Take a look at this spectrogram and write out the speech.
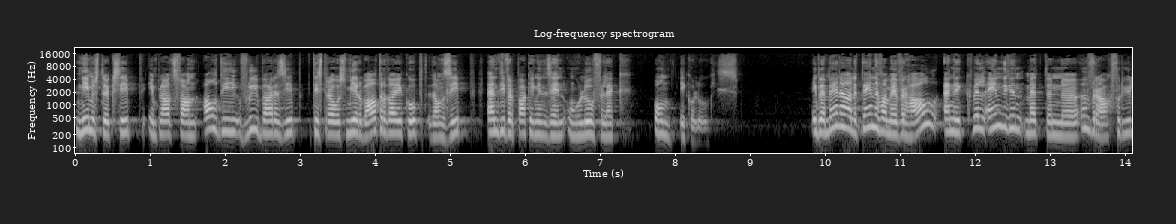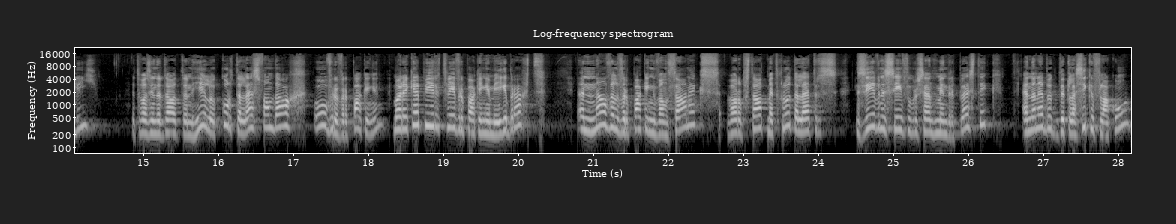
neem een stuk zeep in plaats van al die vloeibare zeep. Het is trouwens meer water dat je koopt dan zeep. En die verpakkingen zijn ongelooflijk onecologisch. Ik ben bijna aan het einde van mijn verhaal en ik wil eindigen met een, eh, een vraag voor jullie. Het was inderdaad een hele korte les vandaag over verpakkingen. Maar ik heb hier twee verpakkingen meegebracht. Een navelverpakking van Sanex, waarop staat met grote letters 77% minder plastic en dan heb ik de klassieke flacon.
